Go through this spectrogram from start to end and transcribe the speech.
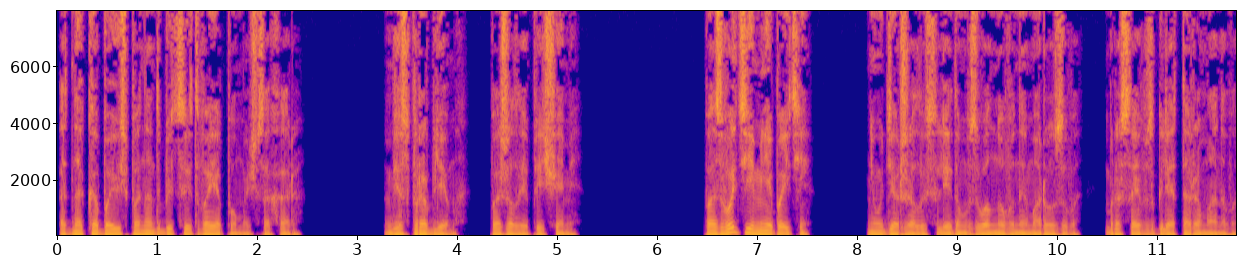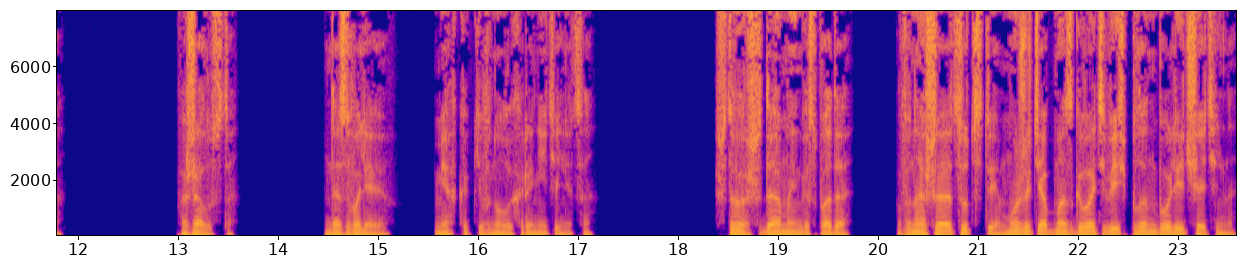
«Однако, боюсь, понадобится и твоя помощь, Захара». «Без проблем», — пожал я плечами. «Позвольте и мне пойти», не удержалась следом взволнованная Морозова, бросая взгляд на Романова. «Пожалуйста». «Дозволяю», — мягко кивнула хранительница. «Что ж, дамы и господа, в наше отсутствие можете обмозговать весь план более тщательно.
